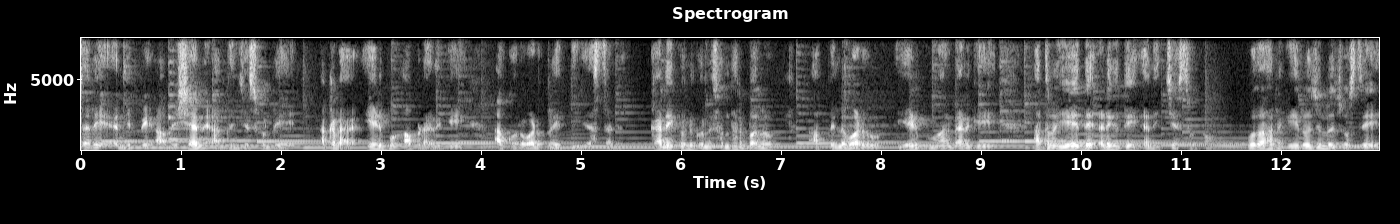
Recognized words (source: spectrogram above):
సరే అని చెప్పి ఆ విషయాన్ని అర్థం చేసుకుంటే అక్కడ ఏడుపు ఆపడానికి ఆ కుర్రవాడు ప్రయత్నం చేస్తాడు. కానీ కొన్ని కొన్ని సందర్భాల్లో ఆ పిల్లవాడు ఏడుపు మారడానికి అతను ఏదే అడిగితే అది ఇచ్చేస్తుంటాం. ఉదాహరణకి ఈ రోజుల్లో చూస్తే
